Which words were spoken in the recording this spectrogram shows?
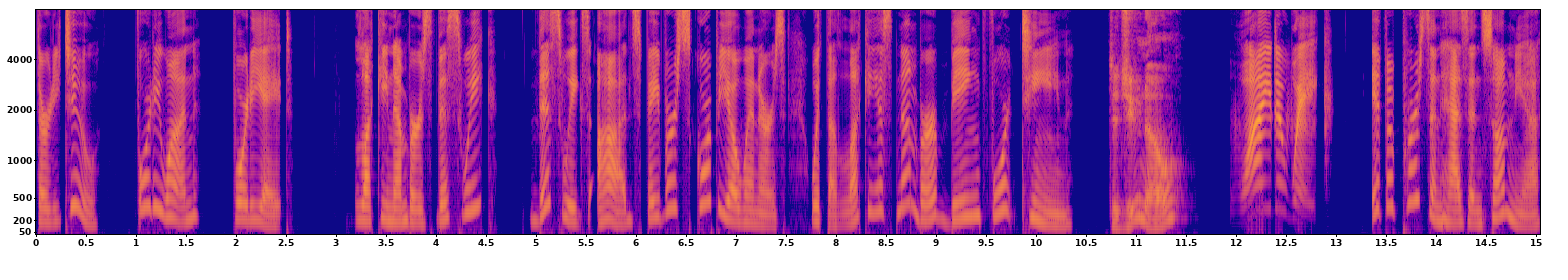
32, 41, 48. Lucky numbers this week? This week's odds favor Scorpio winners, with the luckiest number being 14. Did you know? Wide awake. If a person has insomnia,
